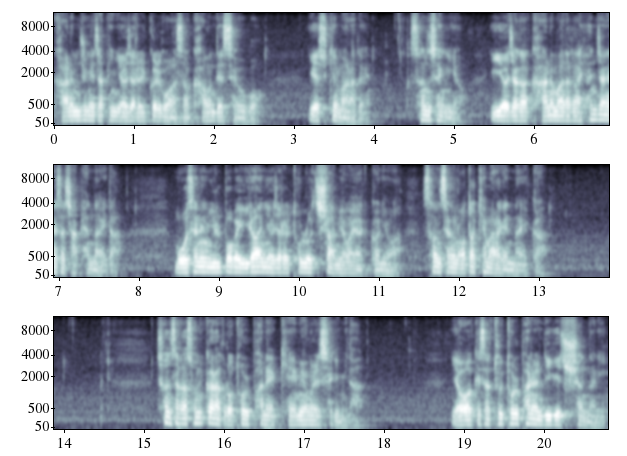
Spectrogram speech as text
간음 중에 잡힌 여자를 끌고 와서 가운데 세우고 예수께 말하되 선생이여 이 여자가 간음하다가 현장에서 잡혔나이다. 모세는 율법에 이러한 여자를 돌로 치라 명하였거니와 선생은 어떻게 말하겠나이까? 천사가 손가락으로 돌판에 계명을 새깁니다. 여호와께서 두 돌판을 네게 주셨나니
